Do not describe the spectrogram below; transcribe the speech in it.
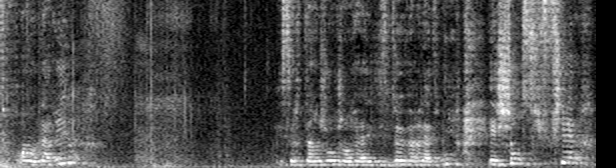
trois en arrière. Et certains jours, j'en réalise deux vers l'avenir, et j'en suis fière.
